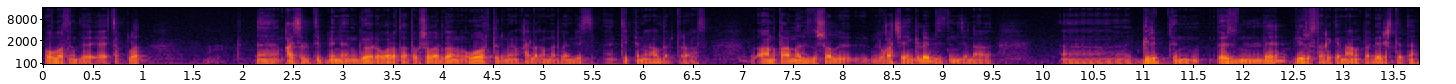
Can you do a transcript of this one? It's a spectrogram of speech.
областында деп айтсак болот кайсыл тип менен көбүрөөк ооруп атат ошолордон оор түрү менен кайлагандардан биз тип менен алдырып турабыз аныктаганда биз ошол буга чейинки эле биздин жанагы грипптин өзүнүн эле вирустар экенин аныктап беришти да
